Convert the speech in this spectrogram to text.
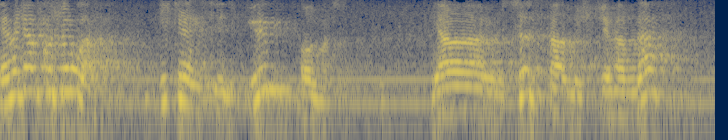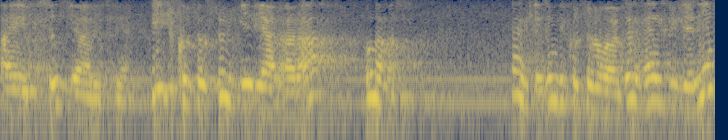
E hocam kusuru var. Dikensiz gül olmaz. Yarsız kalmış cihanda ayıpsız yarisiye. Hiç kusursuz bir yer ara bulamazsın. Herkesin bir kusuru vardır. Her güzelin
